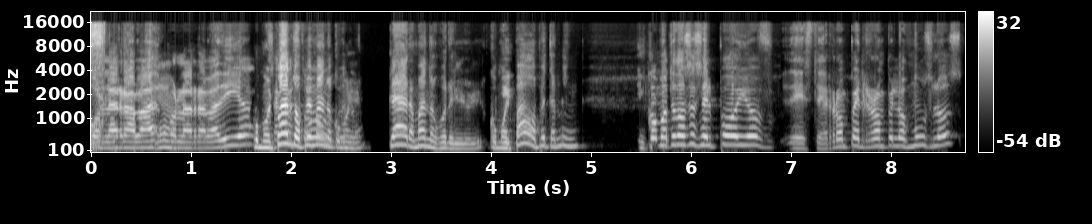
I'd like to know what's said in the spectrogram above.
por la, raba- Ya. por la rabadía. Como el pando, pe, mano, como el, claro, mano, por el, como el Sí. pavo, pe, también. Y como tú haces el pollo, este, rompe, rompe los muslos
